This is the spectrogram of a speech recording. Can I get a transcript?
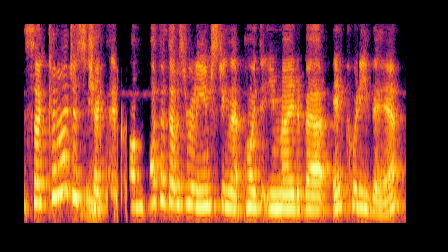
So can I just check that? Um, I thought that was really interesting, that point that you made about equity there.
